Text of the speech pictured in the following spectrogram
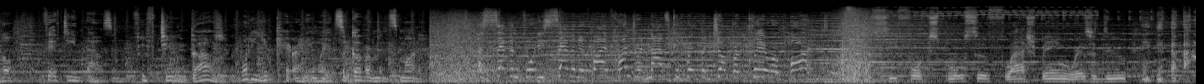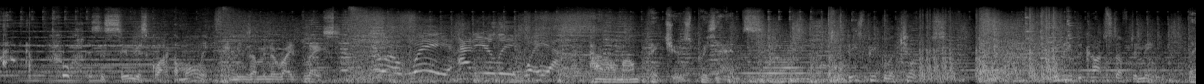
help, 15,000. 15,000? What do you care anyway? It's the government's money. A 747 at 500 knots could rip a jumper clear apart. C4 explosive, flashbang, residue. this is serious guacamole. It means I'm in the right place. You are way out of your league, way out. Paramount Pictures presents. These people are killers. You leave the stuff to me. The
